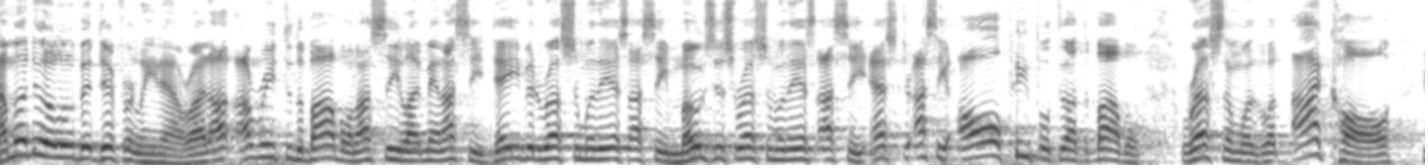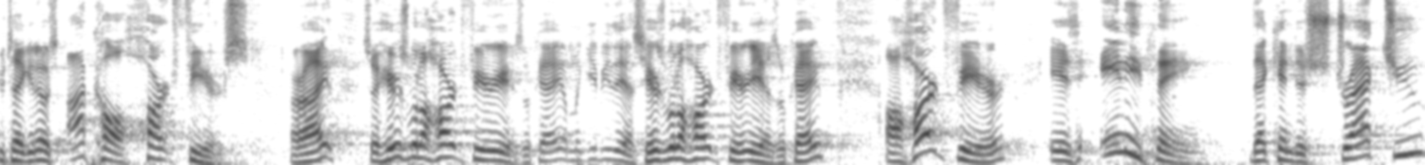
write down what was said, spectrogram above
I'm going to do it a little bit differently now, right? I, I, read through the Bible and I see, like, man, I see David wrestling with this. I see Moses wrestling with this. I see Esther. I see all people throughout the Bible wrestling with what I call, if you're taking notes, I call heart fears, all right? So here's what a heart fear is, okay? I'm going to give you this. Here's what a heart fear is, okay? A heart fear is anything that can distract you,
